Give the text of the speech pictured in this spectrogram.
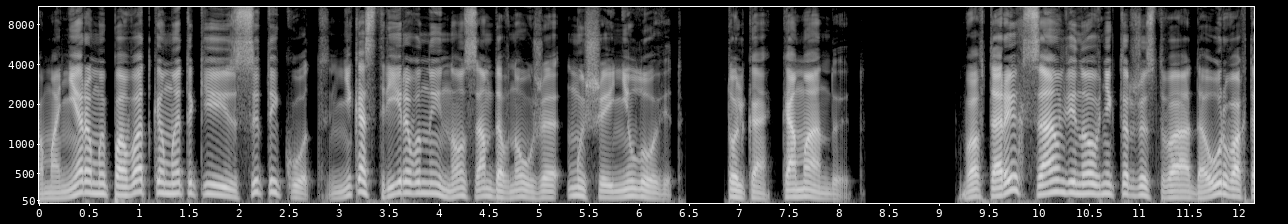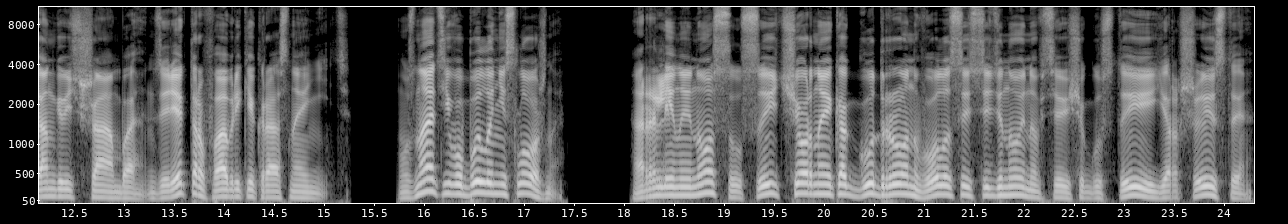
По манерам и повадкам этакий сытый кот, не кастрированный, но сам давно уже мышей не ловит, только командует. Во-вторых, сам виновник торжества, Даур Вахтангович Шамба, директор фабрики «Красная нить». Узнать его было несложно. Орлиный нос, усы черные, как гудрон, волосы с сединой, но все еще густые, яршистые.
